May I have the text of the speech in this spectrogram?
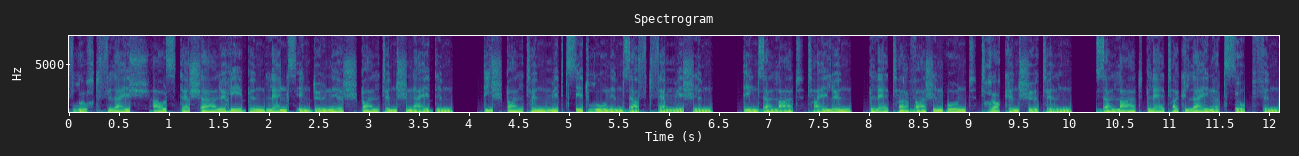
Fruchtfleisch aus der Schale heben längs in dünne Spalten schneiden. Die Spalten mit Zitronensaft vermischen. Den Salat teilen, Blätter waschen und trocken schütteln. Salatblätter kleiner zupfen.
